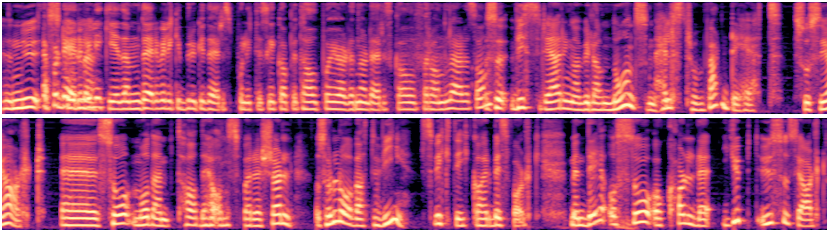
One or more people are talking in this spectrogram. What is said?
ja, For dere vil, dem, dere vil ikke bruke deres politiske kapital på å gjøre det når dere skal forhandle, er det sånn? Altså, hvis regjeringa vil ha noen som helst troverdighet sosialt, Eh, så må de ta det ansvaret sjøl. Og så lover jeg at vi svikter ikke arbeidsfolk. Men det å stå og kalle det djupt usosialt,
